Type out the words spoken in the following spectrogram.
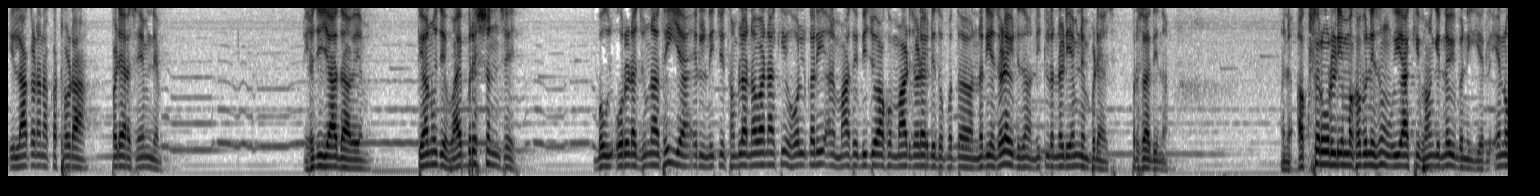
એ લાકડાના કઠોડા પડ્યા છે એમને. એમ હજી યાદ આવે એમ. ત્યાંનું જે વાઇબ્રેશન છે બહુ ઓરડા જૂના થઈ ગયા, એટલે નીચે થંભલા નવા નાખી, હોલ કરી અને માથે બીજો આખો માળ ચડાવી દીધો નળિયા ચડાવી દીધા નીચલા નળી એમને પડ્યા છે, પ્રસાદીના. અને અક્ષર ઓરડીમાં ખબર નહીં શું, એ આખી ભાંગી નવી બની ગઈ, એટલે એનો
